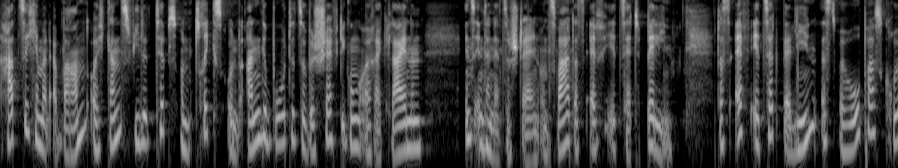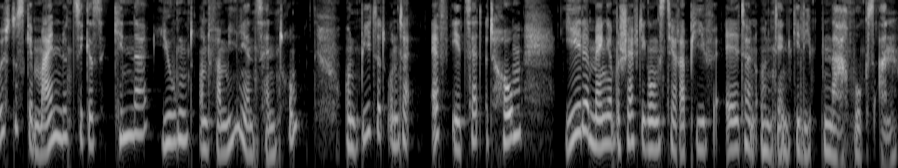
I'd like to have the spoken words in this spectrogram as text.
hat sich jemand erbarmt, euch ganz viele Tipps und Tricks und Angebote zur Beschäftigung eurer Kleinen ins Internet zu stellen, und zwar das FEZ Berlin. Das FEZ Berlin ist Europas größtes gemeinnütziges Kinder-, Jugend- und Familienzentrum und bietet unter FEZ at Home jede Menge Beschäftigungstherapie für Eltern und den geliebten Nachwuchs an.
